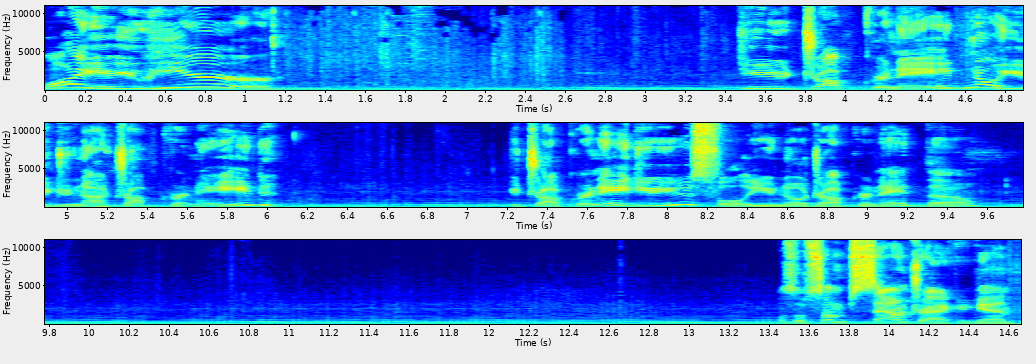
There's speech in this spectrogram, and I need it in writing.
Why are you here? Do you drop grenade? No, you do not drop grenade. You drop grenade, you useful. You know drop grenade though. Also, some soundtrack again.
